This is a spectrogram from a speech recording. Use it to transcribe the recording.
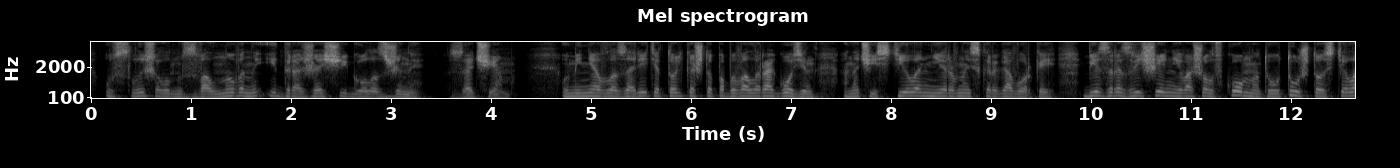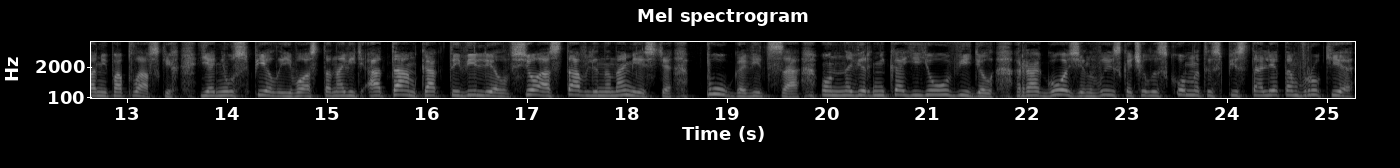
— услышал он взволнованный и дрожащий голос жены. «Зачем?» У меня в лазарете только что побывал Рогозин. Она чистила нервной скороговоркой. Без разрешения вошел в комнату, ту, что с телами Поплавских. Я не успела его остановить, а там, как ты велел, все оставлено на месте. Пуговица! Он наверняка ее увидел. Рогозин выскочил из комнаты с пистолетом в руке.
